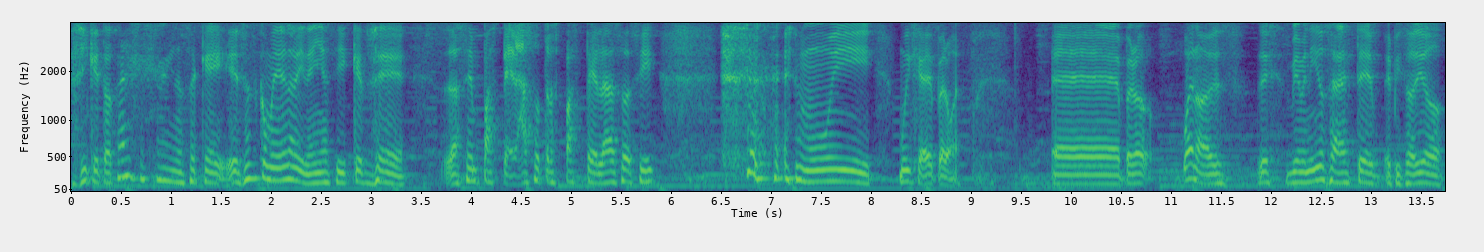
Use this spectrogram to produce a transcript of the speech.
así que todas, no sé qué. Esas comedias navideñas así que se hacen pastelazo tras pastelazo así. es muy, muy heavy, pero bueno. Eh, pero bueno, es- bienvenidos a este episodio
